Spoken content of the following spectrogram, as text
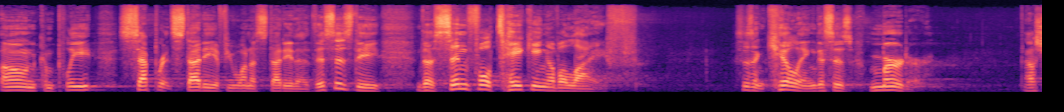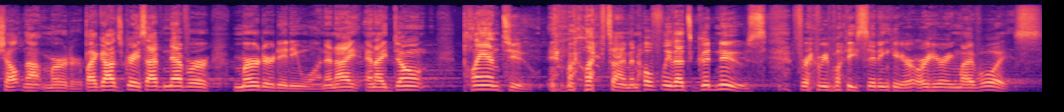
own complete separate study if you want to study that. This is the, the sinful taking of a life. This isn't killing, this is murder. Thou shalt not murder. By God's grace, I've never murdered anyone, and I, and I don't plan to in my lifetime, and hopefully that's good news for everybody sitting here or hearing my voice.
